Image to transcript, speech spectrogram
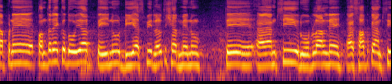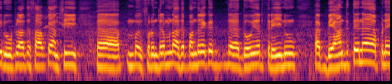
ਆਪਣੇ 15 ਇੱਕ 2023 ਨੂੰ ਡੀਐਸਪੀ ਲਲਿਤ ਸ਼ਰਮੇ ਨੂੰ ਤੇ ਐਮਸੀ ਰੂਪਲਾਲ ਨੇ ਇਹ ਸਾਬਕਾ ਐਮਸੀ ਰੂਪਲਾਲ ਤੇ ਸਾਬਕਾ ਐਮਸੀ ਸੁਰਿੰਦਰ ਮਨਹਾਸ ਦੇ 15 ਇੱਕ ਦ- 2023 ਨੂੰ ਬਿਆਨ ਦਿੱਤੇ ਨੇ ਆਪਣੇ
